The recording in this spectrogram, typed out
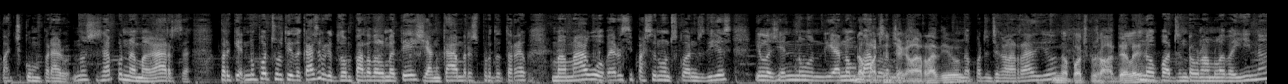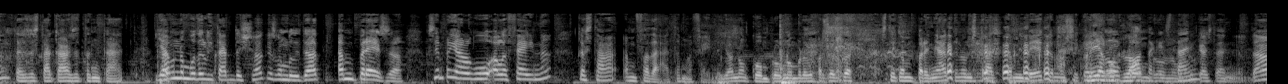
vaig comprar-ho. No se sap on amagar-se, perquè no pots sortir de casa perquè tothom parla del mateix, hi ha càmeres per tot arreu, m'amago a veure si passen uns quants dies i la gent no, ja no en No parla. pots engegar la ràdio. No pots engegar la ràdio. No pots posar la tele. No pots enraonar amb la veïna, t'has d'estar a casa tancat. Hi ha una modalitat d'això, que és la modalitat empresa. Sempre hi ha algú a la feina que està enfadat amb la feina. Jo no compro el número de persones que estic emprenyat, que no ens tracten bé, que no sé què. No hi ha hagut lot compro, aquest no, any? Aquest any no?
